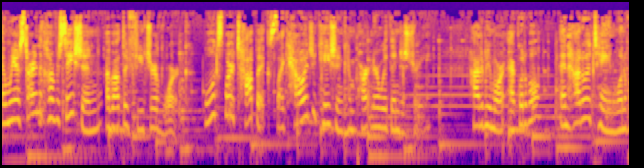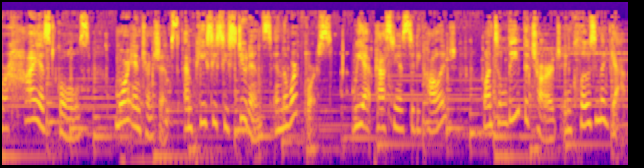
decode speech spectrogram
And we are starting the conversation about the future of work. We'll explore topics like how education can partner with industry, how to be more equitable, and how to attain one of our highest goals more internships and PCC students in the workforce we at Pasadena City College want to lead the charge in closing the gap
